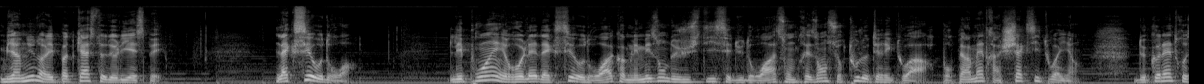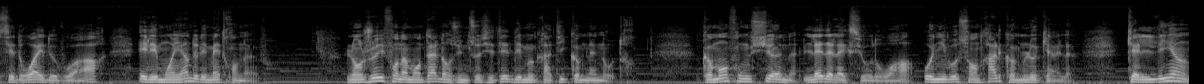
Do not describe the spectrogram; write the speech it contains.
Bienvenue dans les podcasts de l'ISP. L'accès au droit. Les points et relais d'accès au droit, comme les maisons de justice et du droit, sont présents sur tout le territoire pour permettre à chaque citoyen de connaître ses droits et devoirs et les moyens de les mettre en œuvre. L'enjeu est fondamental dans une société démocratique comme la nôtre. Comment fonctionne l'aide à l'accès au droit, au niveau central comme local? Quel lien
